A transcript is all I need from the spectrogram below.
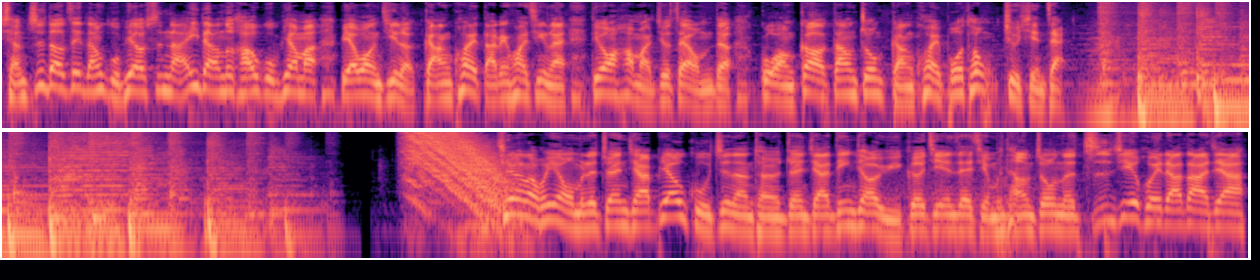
想知道这档股票是哪一档的好股票吗？不要忘记了，赶快打电话进来，电话号码就在我们的广告当中，赶快拨通，就现在。亲爱的朋友，我们的专家标股智囊团的专家丁兆宇哥今天在节目当中呢，直接回答大家。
